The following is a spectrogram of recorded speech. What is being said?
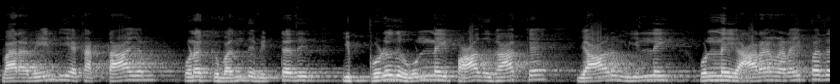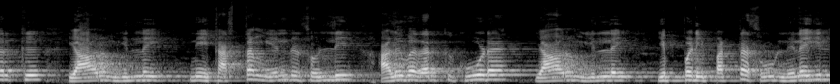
வரவேண்டிய கட்டாயம் உனக்கு வந்து விட்டது இப்பொழுது உன்னை பாதுகாக்க யாரும் இல்லை. உன்னை அரவணைப்பதற்கு யாரும் இல்லை. நீ கஷ்டம் என்று சொல்லி அழுவதற்கு கூட யாரும் இல்லை. இப்படிப்பட்ட சூழ்நிலையில்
